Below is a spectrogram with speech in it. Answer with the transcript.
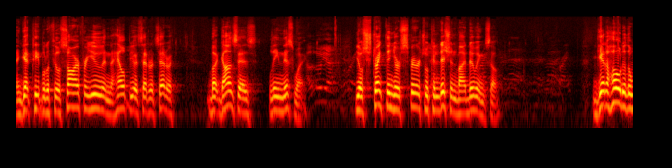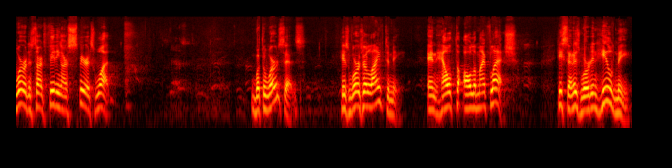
And get people to feel sorry for you and to help you, et cetera, et cetera. But God says, lean this way. You'll strengthen your spiritual condition by doing so. Get a hold of the word and start feeding our spirits what? what the word says. His words are life to me and health to all of my flesh. He sent his word and healed me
